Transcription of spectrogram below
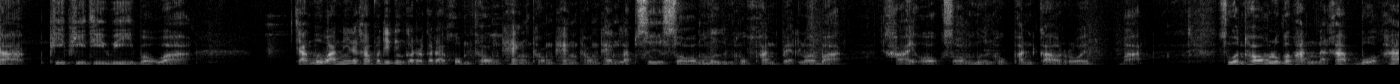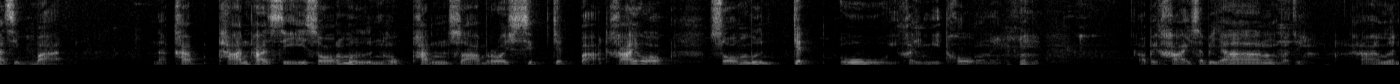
จาก PPTV บอกว่า จากเมื่อวานนี้นะครับ วันที่ 1 กรกฎาคมทองแท่งทองแท่งทองแท่งรับซื้อ 26,800 บาท ขายออก 26,900 บาท ส่วนทองรูปพรรณนะครับบวก 50 บาท นะครับฐานภาษี 26,317 บาท ขายออก 27,000โอ้ยใครมีทองเนี่ยเอาไปขายซะไปยังบ่สิหาเงิน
